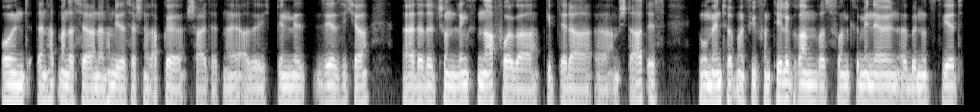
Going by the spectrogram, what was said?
Und dann hat man das ja, dann haben die das ja schnell abgeschaltet. Ne? Also ich bin mir sehr sicher, äh, dass es schon längst einen Nachfolger gibt, der da äh, am Start ist. Im Moment hört man viel von Telegram, was von Kriminellen äh, benutzt wird.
